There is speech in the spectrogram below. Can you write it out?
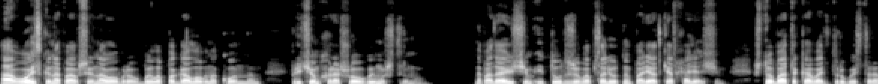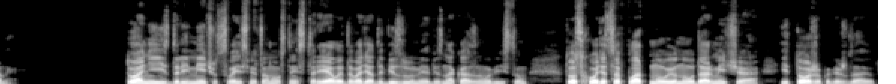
а войско, напавшее на обров, было поголовно конным, причем хорошо вымуштренным, нападающим и тут же в абсолютном порядке отходящим, чтобы атаковать с другой стороны. То они издали мечут свои смертоносные стрелы, доводя до безумия безнаказанным убийством, то сходятся вплотную на удар меча и тоже побеждают,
